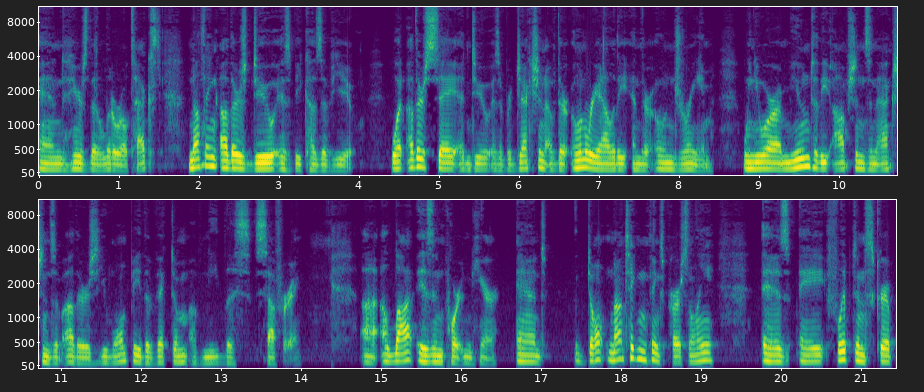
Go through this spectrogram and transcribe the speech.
and here's the literal text: Nothing others do is because of you. What others say and do is a projection of their own reality and their own dream. When you are immune to the options and actions of others, you won't be the victim of needless suffering. Uh, a lot is important here, and don't not taking things personally is a flipped in script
